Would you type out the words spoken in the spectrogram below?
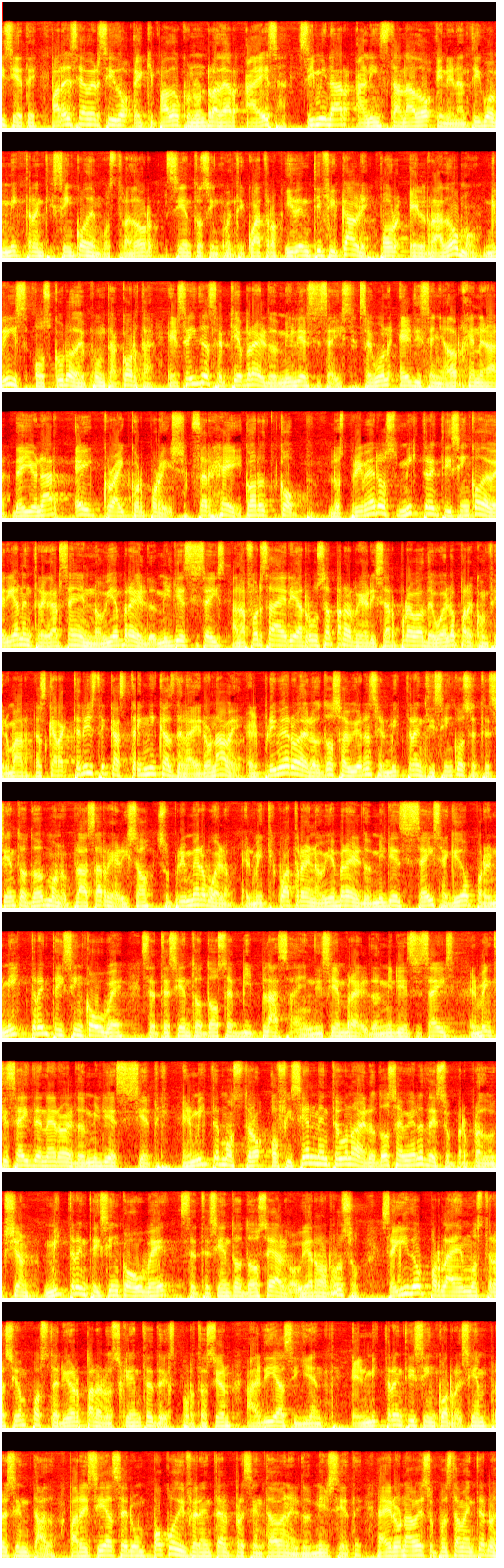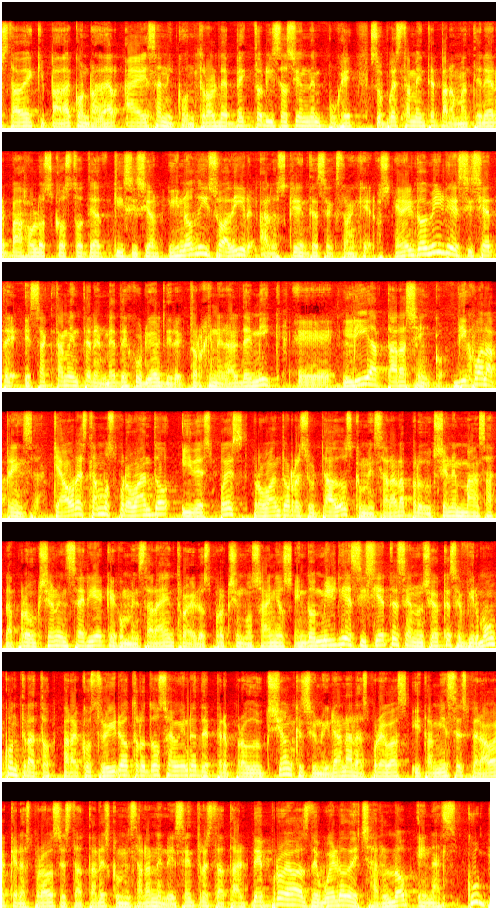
parece haber sido equipado con un radar AESA, similar al instalado basado en el antiguo MiG-35 demostrador 154, identificable por el radomo gris oscuro de punta corta, el 6 de septiembre del 2016, según el diseñador general de United Aircraft Corporation, Sergei Korotkov. Los primeros MiG-35 deberían entregarse en noviembre del 2016 a la Fuerza Aérea Rusa para realizar pruebas de vuelo para confirmar las características técnicas de la aeronave. El primero de los dos aviones, el MiG-35-702 monoplaza, realizó su primer vuelo el 24 de noviembre del 2016, seguido por el MiG-35V-712 biplaza en diciembre del 2016. El 26 de enero del 2017, el MiG demostró oficialmente uno de los dos aviones de superproducción, MiG-35V-712 al gobierno ruso seguido por la demostración posterior para los clientes de exportación al día siguiente. El MiG-35 recién presentado parecía ser un poco diferente al presentado en el 2007. La aeronave supuestamente no estaba equipada con radar AESA ni control de vectorización de empuje, supuestamente para mantener bajo los costos de adquisición y no disuadir a los clientes extranjeros. En el 2017, exactamente en el mes de julio, el director general de MiG, eh, Lia dijo a la prensa que ahora estamos probando y después probando resultados comenzando la producción en masa, la producción en serie que comenzará dentro de los próximos años. En 2017 se anunció que se firmó un contrato para construir otros dos aviones de preproducción que se unirán a las pruebas y también se esperaba que las pruebas estatales comenzaran en el centro estatal de pruebas de vuelo de Charlotte en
